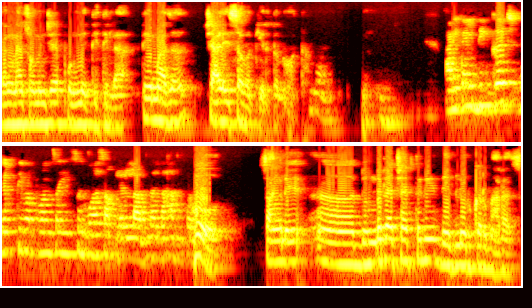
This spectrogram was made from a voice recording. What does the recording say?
रंगनाथ स्वामींच्या पुण्यतिथीला ते माझं चाळीसावं कीर्तन होतं. आणि काही दिग्गज व्यक्तिमत्वांचाही सहवास आपल्याला लाभला लहानपणी? हो. चांगले शास्त्री देगलूरकर महाराज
